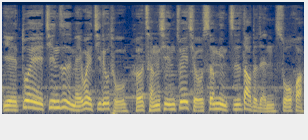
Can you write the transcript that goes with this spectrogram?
也对今日每位基督徒和诚心追求生命之道的人说话。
